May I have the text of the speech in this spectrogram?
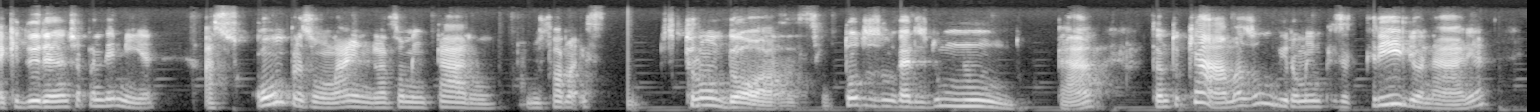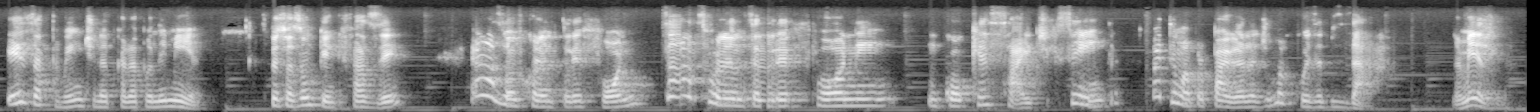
é que durante a pandemia, as compras online elas aumentaram de forma estrondosa, assim, todos os lugares do mundo, tá? Tanto que a Amazon virou uma empresa trilionária exatamente na época da pandemia. As pessoas não têm o que fazer, elas vão ficar olhando o telefone. Se elas forem olhando o telefone em qualquer site que você entra, vai ter uma propaganda de uma coisa bizarra, não é mesmo?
